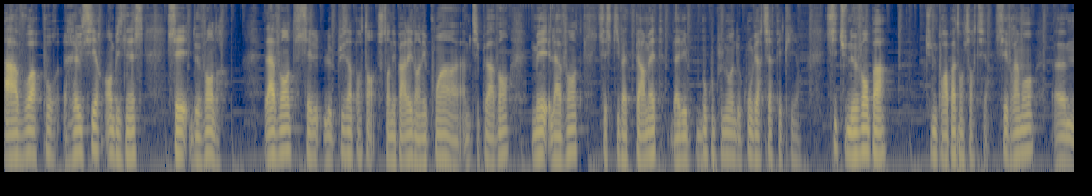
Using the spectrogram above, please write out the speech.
à avoir pour réussir en business, c'est de vendre. La vente, c'est le plus important. Je t'en ai parlé dans les points euh, un petit peu avant, mais la vente, c'est ce qui va te permettre d'aller beaucoup plus loin, de convertir tes clients. Si tu ne vends pas, tu ne pourras pas t'en sortir. C'est vraiment, euh,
